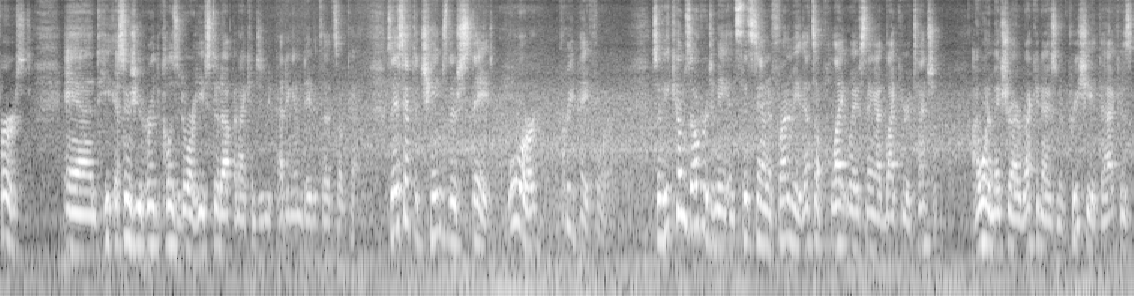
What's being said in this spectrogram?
first. And he, as soon as you heard the close the door, he stood up and I continued petting him. David said it's okay. So they just have to change their state or prepay for it. So if he comes over to me and sits down in front of me, that's a polite way of saying I'd like your attention. I want to make sure I recognize and appreciate that because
